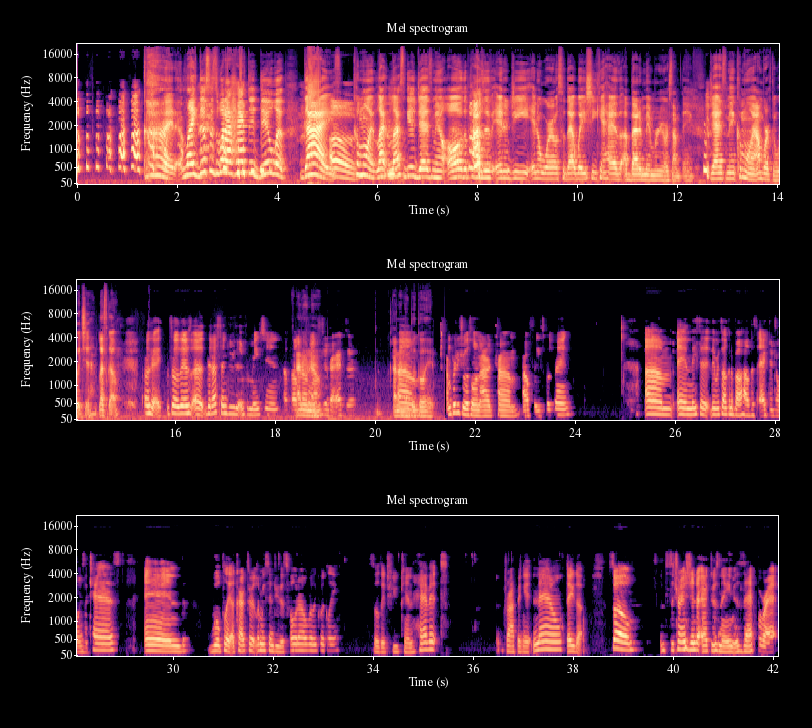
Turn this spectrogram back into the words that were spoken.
God, like this is what I have to deal with, guys. Uh, come on, like let's give Jasmine all the positive energy in the world, so that way she can have a better memory or something. Jasmine, come on, I'm working with you. Let's go. Okay, so there's a. Did I send you the information about I don't the transgender know. actor? I don't um, know, but go ahead. I'm pretty sure it's on our time our Facebook thing. Um, and they said they were talking about how this actor joins the cast and will play a character. Let me send you this photo really quickly so that you can have it. dropping it now. There you go. So it's the transgender actor's name is Zach Barack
